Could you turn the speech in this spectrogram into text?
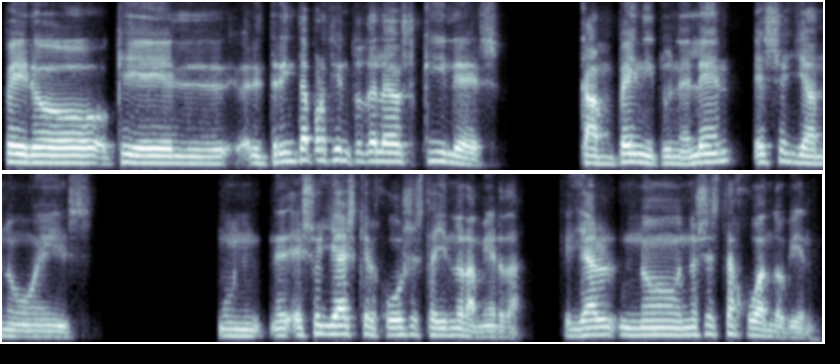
Pero que el, el 30% de los killers campen y tunelen, eso ya no es. un- eso ya es que el juego se está yendo a la mierda. Que ya no, no se está jugando bien.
